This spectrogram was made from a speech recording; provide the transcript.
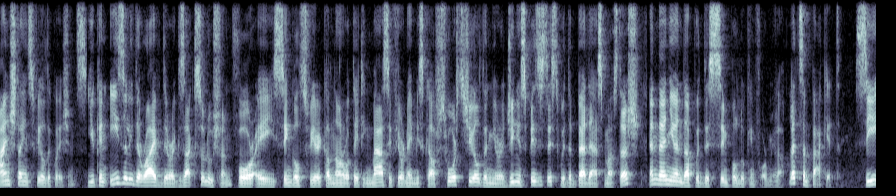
Einstein's field equations. You can easily derive their exact solution for a single spherical non-rotating mass if your name is Karl Schwarzschild and you're a genius physicist with a badass mustache, and then you end up with this simple looking formula. Let's unpack it. C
